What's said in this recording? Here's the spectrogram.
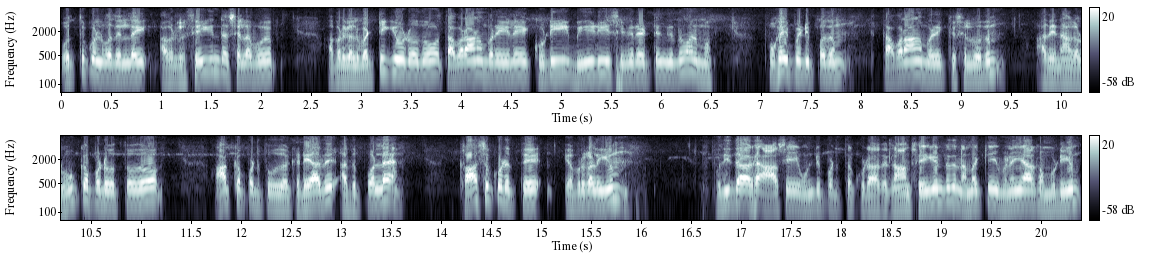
ஒத்துக்கொள்வதில்லை. அவர்கள் செய்கின்ற செலவு அவர்கள் வட்டிக்கு விடுவதோ தவறான முறையிலே குடி பீடி சிகரெட்டுங்கிறதும் புகைப்பிடிப்பதும் தவறான முறைக்கு செல்வதும் அதை நாங்கள் ஊக்கப்படுத்துவதோ ஆக்கப்படுத்துவதோ கிடையாது. அதுபோல் காசு கொடுத்து எவர்களையும் புதிதாக ஆசையை உண்டுபடுத்தக்கூடாது நாம் செய்கின்றது நமக்கே வினையாக முடியும்.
